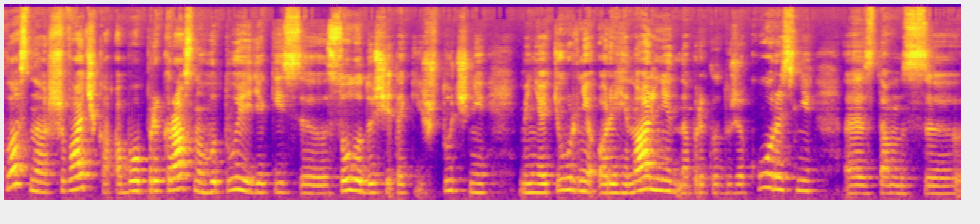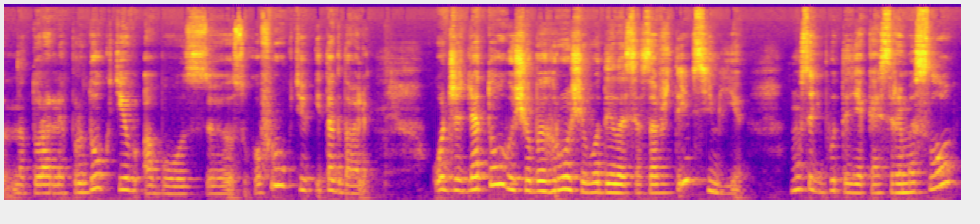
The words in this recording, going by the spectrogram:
класна швачка, або прекрасно готує якісь солодощі, такі штучні, мініатюрні, оригінальні, наприклад, дуже корисні, там, з натуральних продуктів або з сухофруктів і так далі. Отже, для того, щоб гроші водилися завжди в сім'ї, мусить бути якесь ремесло,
